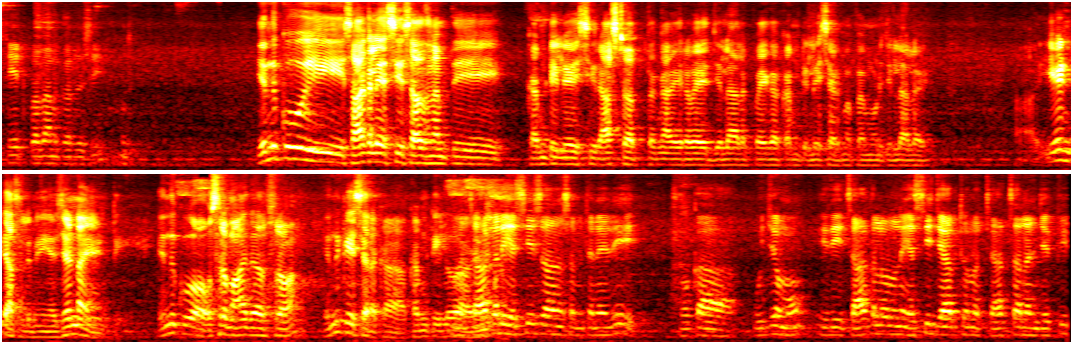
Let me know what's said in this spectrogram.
స్టేట్ ప్రధాన కార్యదర్శి ముది- ఎందుకు ఈ సాకలి ఎస్సీ సాధన సమితి కమిటీలు వేసి రాష్ట్ర వ్యాప్తంగా ఇరవై ఐదు జిల్లాలకు పైగా కమిటీలు వేశారు ముప్పై మూడు జిల్లాలు. ఏంటి అసలు మీ ఎజెండా ఏంటి? ఎందుకు అవసరమా? అది అవసరమా? ఎందుకు వేశారు ఆ కమిటీలు? చాకలి ఎస్సీ సాధన సమితి అనేది ఒక ఉద్యమం. ఇది చాకలిలోని ఎస్సీ జాబితాలో చేర్చాలని చెప్పి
